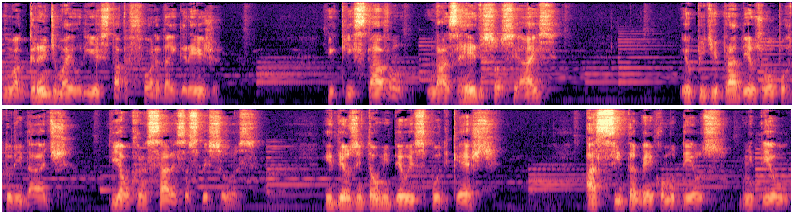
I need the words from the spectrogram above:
uma grande maioria estava fora da igreja e que estavam nas redes sociais eu pedi para Deus uma oportunidade de alcançar essas pessoas. E Deus então me deu esse podcast, assim também como Deus me deu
